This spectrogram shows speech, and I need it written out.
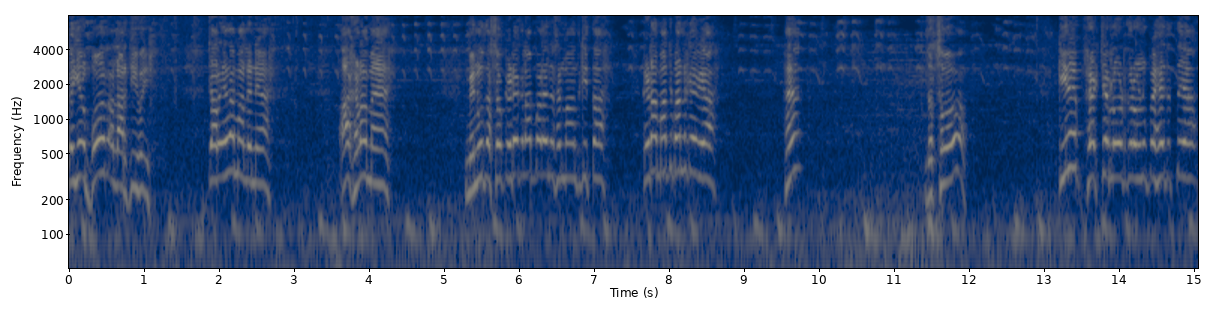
ਕਈਆਂ ਨੂੰ ਬਹੁਤ ਅਲਰਜੀ ਹੋਈ। ਚੱਲ ਇਹਦਾ ਮੰਨ ਲੈਨੇ ਆ। ਆ ਖੜਾ ਮੈਂ। ਮੈਨੂੰ ਦੱਸੋ ਕਿਹੜੇ ਕਲੱਬ ਵਾਲੇ ਨੇ ਸਨਮਾਨਿਤ ਕੀਤਾ? ਕਿਹੜਾ ਮੱਝ ਬੰਨ ਕੇ ਗਿਆ? ਹੈ? ਦੱਸੋ। ਕਿਹਨੇ ਫ੍ਰੈਕਚਰ ਲੋਡ ਕਰਾਉਣ ਨੂੰ ਪੈਸੇ ਦਿੱਤੇ ਆ?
